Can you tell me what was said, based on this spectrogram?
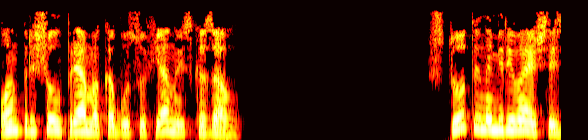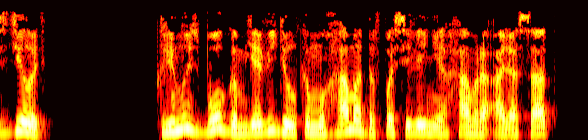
Он пришел прямо к Абу Суфьяну и сказал, «Что ты намереваешься сделать, Клянусь Богом, я видел Мухаммада в поселении Хамра аль-Асад.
